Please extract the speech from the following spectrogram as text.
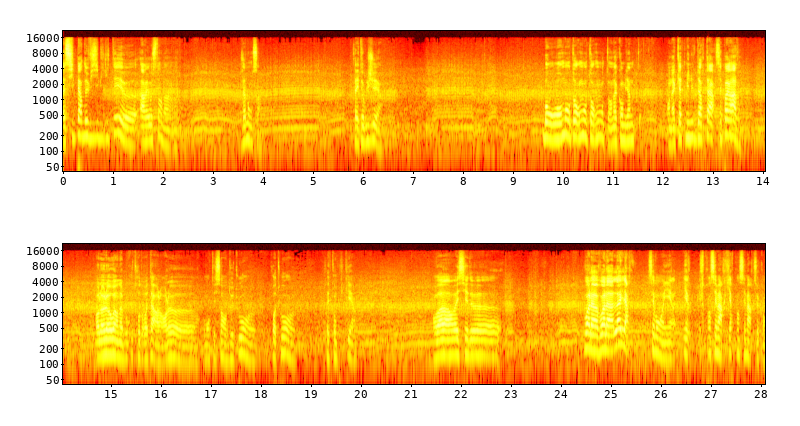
Euh, S'il perd de visibilité, euh, arrêt au stand. hein. J'annonce. hein. Ça a été obligé. hein. Bon, on remonte, on remonte, on remonte. On a combien de... t- On a 4 minutes de retard, c'est pas grave. Oh là là, ouais, on a beaucoup trop de retard. Alors là, euh, remonter ça en deux tours, euh, trois tours, euh, ça va être compliqué. hein. On va, on va essayer de... Voilà, voilà, là il a... C'est bon, il, il, reprend ses marques, il reprend ses marques ce con.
